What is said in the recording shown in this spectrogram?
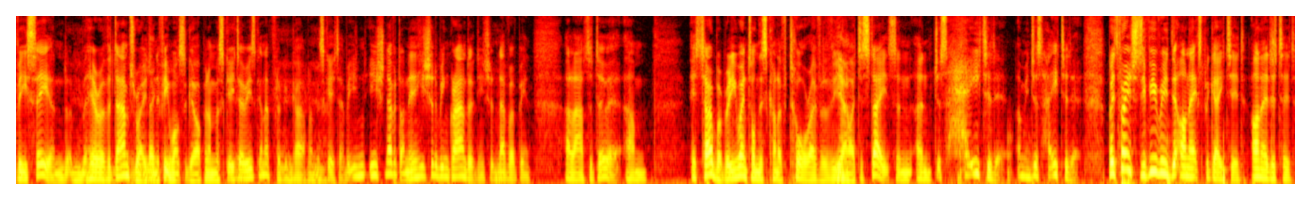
VC and um, hero of the Dams raid. And if he wants to go up in a mosquito, he's going to flip and go up in a mosquito. But he, he should never have done it. He should have been grounded. He should never have been allowed to do it. Um, it's terrible. But he went on this kind of tour over the Yeah. United States and, and just hated it. I mean, just hated it. But it's very interesting. If you read the unexpurgated, unedited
